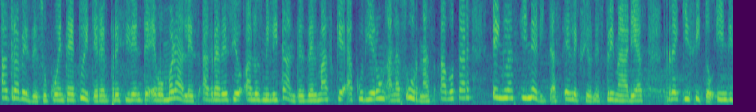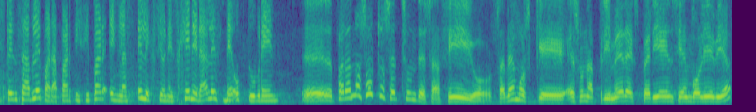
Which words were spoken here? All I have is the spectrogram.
A través de su cuenta de Twitter, el presidente Evo Morales agradeció a los militantes del MAS que acudieron a las urnas a votar en las inéditas elecciones primarias, requisito indispensable para participar en las elecciones generales de octubre. Eh, para nosotros es un desafío, sabemos que es una primera experiencia en Bolivia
